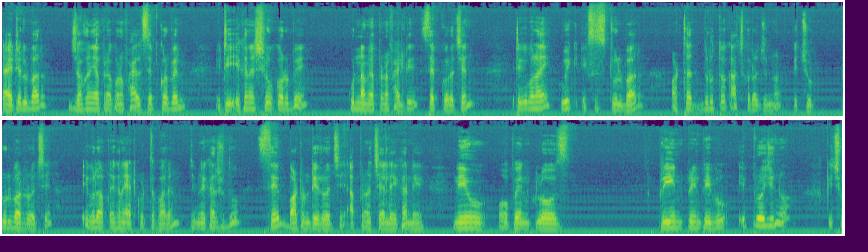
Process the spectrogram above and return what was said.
টাইটেল বার যখনই আপনারা কোনো ফাইল সেভ করবেন, এটি এখানে শো করবে কোন নামে আপনারা ফাইলটি সেভ করেছেন। এটাকে বলা হয় কুইক অ্যাক্সেস টুলবার অর্থাৎ দ্রুত কাজ করার জন্য কিছু টুলবার রয়েছে। এগুলো আপনি এখানে অ্যাড করতে পারেন। যেমন এখানে শুধু সেভ বাটনটি রয়েছে। আপনারা চাইলে এখানে new open close print print preview এই প্রয়োজনীয় কিছু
